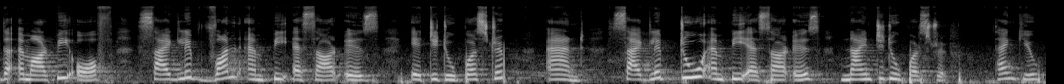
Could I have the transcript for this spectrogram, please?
The MRP of Psyglib 1 MPSR is 82 per strip and Psyglib 2 MPSR is 92 per strip. Thank you.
